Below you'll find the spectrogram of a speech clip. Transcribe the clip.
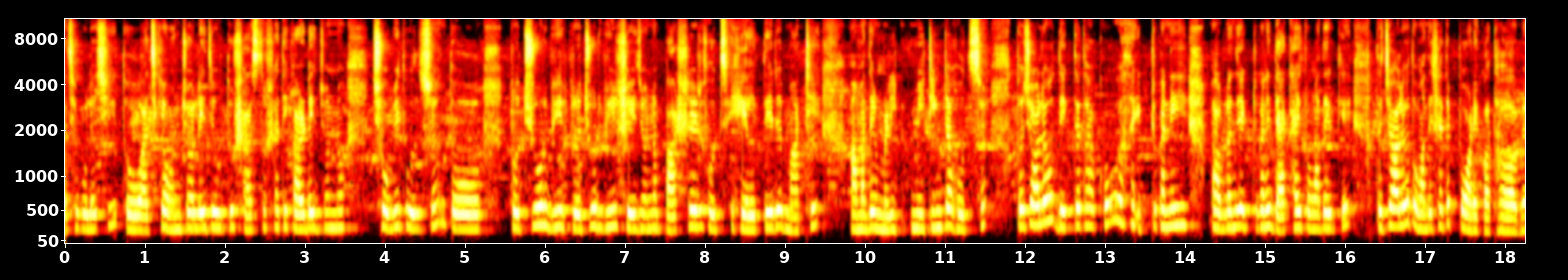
আছে বলেছি। তো আজকে অঞ্চলে যেহেতু স্বাস্থ্যসাথী কার্ডের জন্য ছবি তুলছে, তো প্রচুর ভিড় প্রচুর ভিড়। সেই জন্য পাশের হচ্ছে হেলথের মাঠে আমাদের মিটিংটা হচ্ছে। তো চলো দেখতে থাকো। একটুখানি ভাবলাম যে একটুখানি দেখাই তোমাদেরকে। তো চলো তোমাদের সাথে পরে কথা হবে।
